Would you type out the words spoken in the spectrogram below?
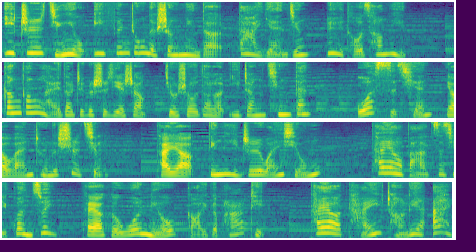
一只仅有一分钟的生命的大眼睛绿头苍蝇，刚刚来到这个世界上，就收到了一张清单：我死前要完成的事情。他要盯一只浣熊，他要把自己灌醉，他要和蜗牛搞一个 party，他要谈一场恋爱，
